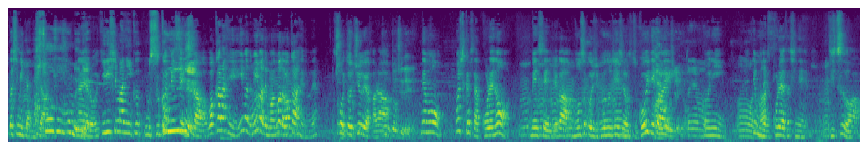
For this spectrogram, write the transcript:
私みたいにさあそうそうそうだなんやろ霧島に行くもうすごいメッセージさ分からへん。今でも今でもまだ分からへんのね。すごい途中やから。ででももしかしたらこれのメッセージがものすごい自分の人生のすごいでかいのに。でもねこれ私ねうん実は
